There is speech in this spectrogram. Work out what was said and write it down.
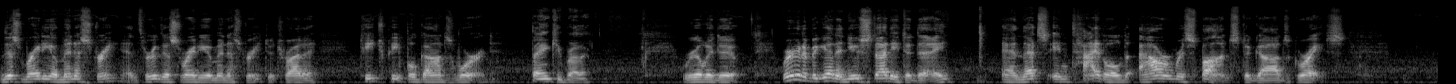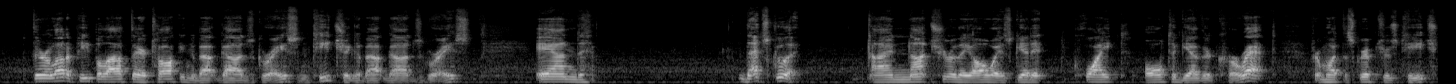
this radio ministry and through this radio ministry to try to teach people God's Word. Thank you, brother. Really do. We're going to begin a new study today, and that's entitled Our Response to God's Grace there are a lot of people out there talking about God's grace and teaching about God's grace, and that's good. I'm not sure they always get it quite altogether correct from what the scriptures teach,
